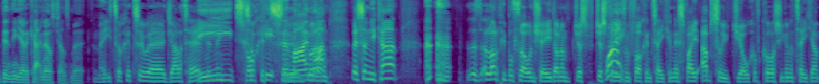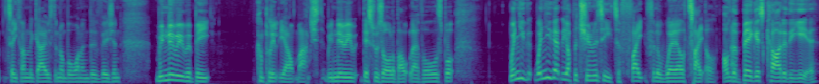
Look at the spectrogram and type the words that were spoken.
Didn't think you had a cat and mouse chance, mate. Mate, he took it to uh, Jarrett He he? took it to my man. on. Listen, you can't... There's a lot of people throwing shade on him just just for even fucking taking this fight. Absolute joke. Of course, you're going to take on take on the guy who's the number one in the division. We knew he would be completely outmatched. We knew he, this was all about levels. But when you when you get the opportunity to fight for the world title On the biggest card of the year,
